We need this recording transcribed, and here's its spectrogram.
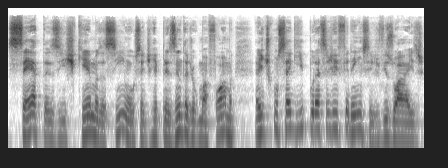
setas e esquemas assim, ou se a gente representa de alguma forma, a gente consegue ir por essas referências visuais,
